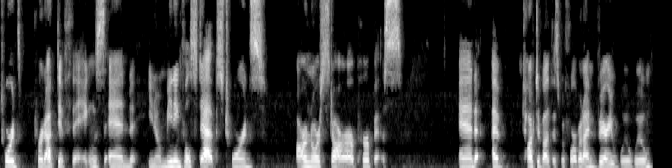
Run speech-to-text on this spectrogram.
towards productive things and, you know, meaningful steps towards our North Star, our purpose. And I've talked about this before, but I'm very woo woo.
